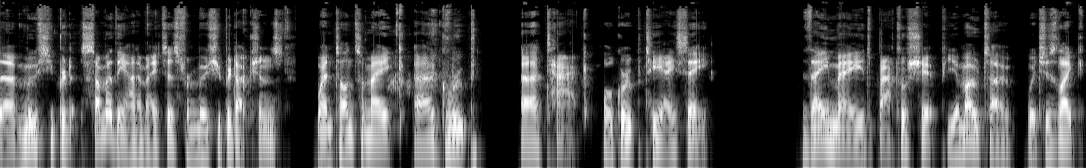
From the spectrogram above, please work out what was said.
uh, Mushi. Produ- some of the animators from Mushi Productions went on to make uh, Group uh, TAC or Group TAC. They made Battleship Yamato, which is like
